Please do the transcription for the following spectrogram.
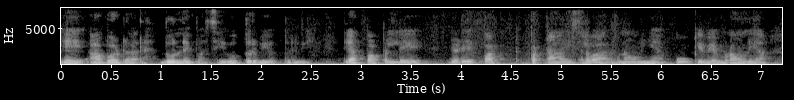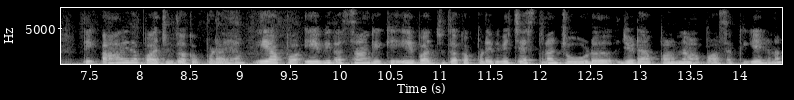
ਇਹ ਆ ਬਾਰਡਰ ਹੈ। ਦੋਨੇ ਪਾਸੇ, ਉੱਧਰ ਵੀ ਉੱਧਰ ਵੀ। ਤੇ ਆਪਾਂ ਪੱਲੇ ਜਿਹੜੇ ਪੱਟ, ਪੱਟਾਂ ਵਾਲੀ ਸਲਵਾਰ ਬਣਾਉਣੀ ਆ ਉਹ ਕਿਵੇਂ ਬਣਾਉਣੇ ਆ ਤੇ ਆਹ ਇਹਦਾ ਬਾਜੂ ਦਾ ਕੱਪੜਾ ਆ। ਇਹ ਆਪਾਂ ਇਹ ਵੀ ਦੱਸਾਂਗੇ ਕਿ ਇਹ ਬਾਜੂ ਦਾ ਕੱਪੜੇ ਦੇ ਵਿੱਚ ਇਸ ਤਰ੍ਹਾਂ ਜੋੜ ਜਿਹੜਾ ਆਪਾਂ ਨਾ ਪਾ ਸਕੀਏ, ਹਨਾ?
